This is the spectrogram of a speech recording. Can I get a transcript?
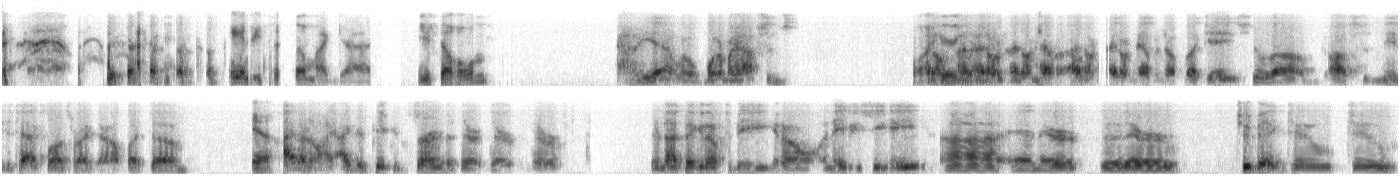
Andy said, "Oh my God, you still holding?" Uh, yeah. Well, what are my options? Well, I, I, don't, I, I, don't. I don't have. I don't. I don't have enough uh, gains to uh, off need the tax loss right now. But um, yeah, I don't know. I, I just get concerned that they're they're they're they're not big enough to be you know an ABCD, uh, and they're they're too big to to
